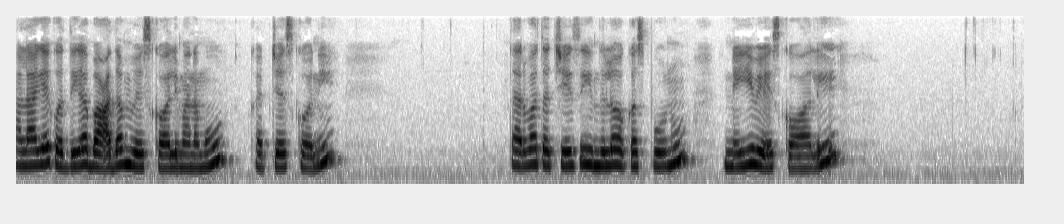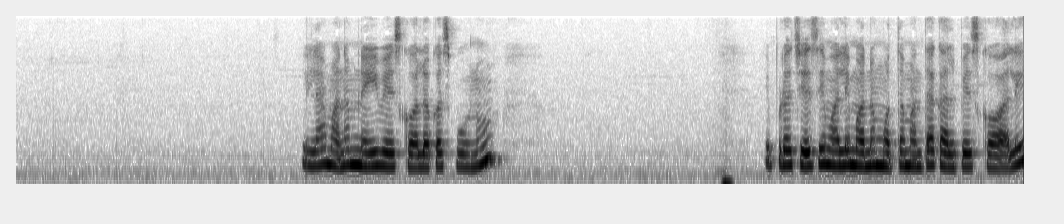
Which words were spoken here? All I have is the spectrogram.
అలాగే కొద్దిగా బాదం వేసుకోవాలి మనము కట్ చేసుకొని. తర్వాత వచ్చేసి ఇందులో ఒక స్పూను నెయ్యి వేసుకోవాలి. ఇలా మనం నెయ్యి వేసుకోవాలి ఒక స్పూను. ఇప్పుడు వచ్చేసి మళ్ళీ మనం మొత్తం అంతా కలిపేసుకోవాలి.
